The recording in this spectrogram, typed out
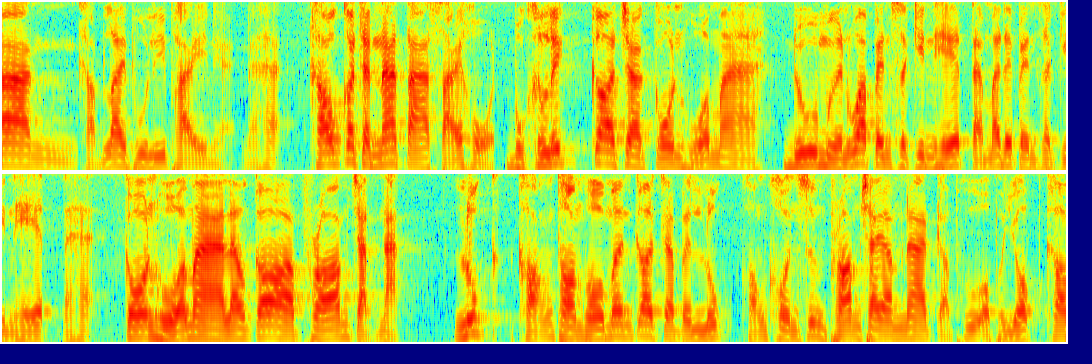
ด้านขับไล่ผู้ลี้ภัยเนี่ยนะฮะเขาก็จะหน้าตาสายโหด บุคลิกก็จะโกนหัวมา ดูเหมือนว่าเป็นสกินเฮดแต่ไม่ได้เป็นสกินเฮดนะฮะโกนหัวมาแล้วก็พร้อมจัดหนัก ลุกของทอมโฮเมนก็จะเป็นลุกของคนซึ่งพร้อมใช้อำนาจกับผู้อพยพเข้า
